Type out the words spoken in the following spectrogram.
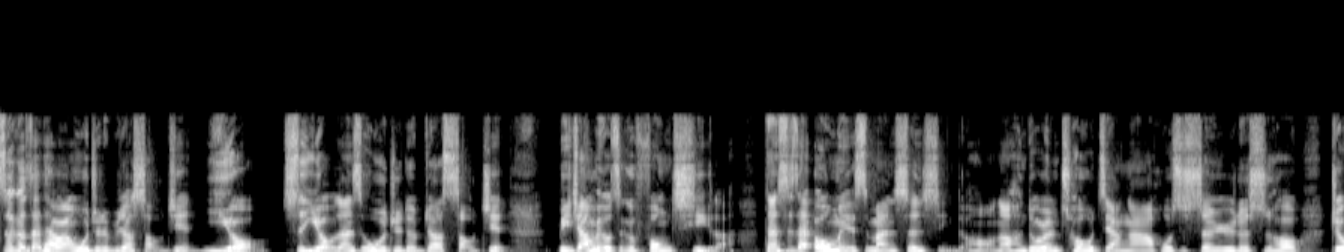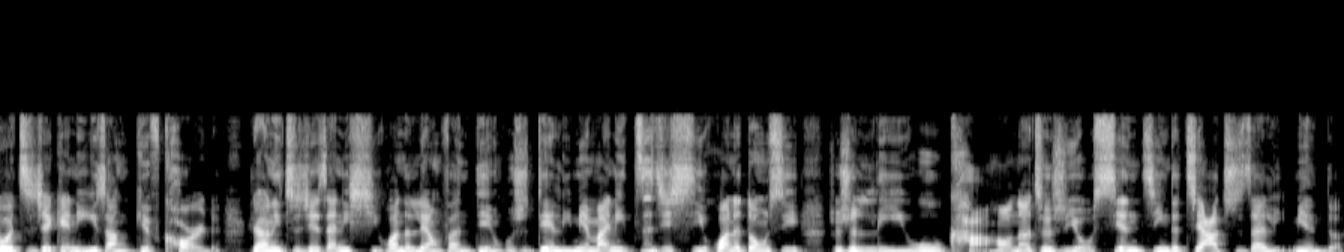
这个在台湾我觉得比较少见，有是有，但是我觉得比较少见。比较没有这个风气啦，但是在欧美也是蛮盛行的哈。然后很多人抽奖啊，或是生日的时候，就会直接给你一张 gift card，让你直接在你喜欢的量贩店或是店里面买你自己喜欢的东西，就是礼物卡哈。那这是有现金的价值在里面的，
